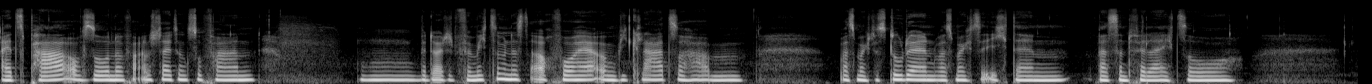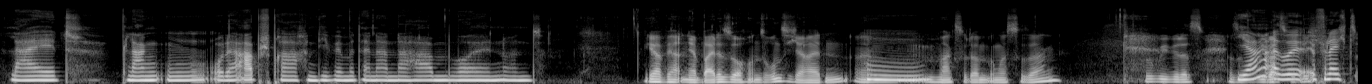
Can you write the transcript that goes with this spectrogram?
als Paar auf so eine Veranstaltung zu fahren, mm, bedeutet für mich zumindest auch vorher irgendwie klar zu haben, was möchtest du denn, was möchte ich denn, was sind vielleicht so Leitplanken oder Absprachen, die wir miteinander haben wollen und ja, wir hatten ja beide so auch unsere Unsicherheiten. Ähm, mm. Magst du da irgendwas zu sagen? So wie wir das. Also ja, also vielleicht,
